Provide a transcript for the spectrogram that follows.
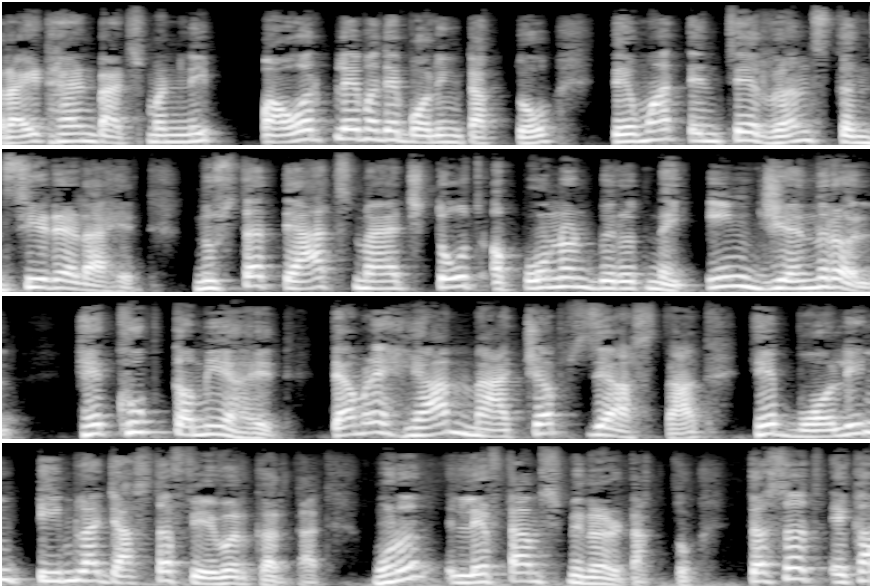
right hand बॅट्समननी पॉवर प्ले मध्ये बॉलिंग टाकतो तेव्हा त्यांचे रन्स कन्सिडर्ड आहेत. नुसता त्याच मॅच तोच अपोनंट विरुद्ध नाही. इन जनरल हे खूप कमी आहेत. त्यामुळे ह्या मॅचअप्स जे असतात हे बॉलिंग टीमला जास्त फेवर करतात. म्हणून लेफ्ट आर्म स्पिनर टाकतो. तसंच एका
